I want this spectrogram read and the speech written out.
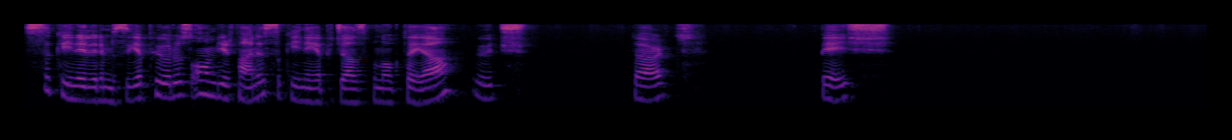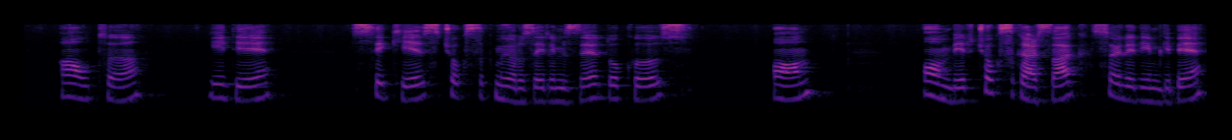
Sık iğnelerimizi yapıyoruz. 11 tane sık iğne yapacağız bu noktaya. 3 4 5 6 7 8 çok sıkmıyoruz elimizi. 9 10 11 çok sıkarsak söylediğim gibi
